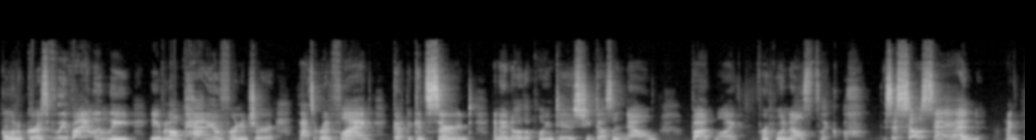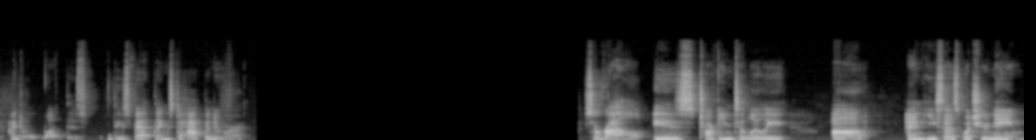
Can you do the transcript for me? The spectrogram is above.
going aggressively violently, even on patio furniture, that's a red flag. Gotta be concerned. And I know the point is she doesn't know, but like for everyone else, it's like, oh, this is so sad. I, I don't want this these bad things to happen to her. So Ryle is talking to Lily, uh, and he says, What's your name?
